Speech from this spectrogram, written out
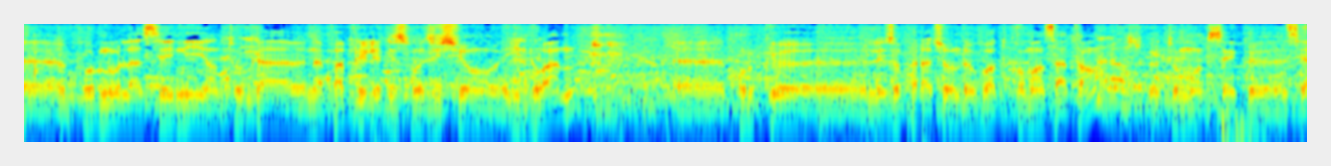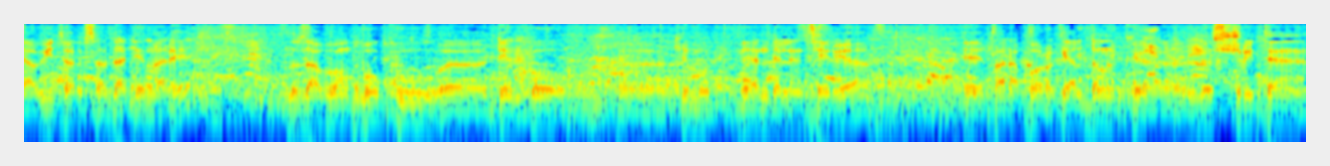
Euh, pour nous, la CENI en tout cas n'a pas pris les dispositions idoines euh, pour que euh, les opérations de vote commencent à temps, parce que tout le monde sait que c'est à 8 heures que ça doit démarrer. Nous avons beaucoup d'échos qui nous viennent de l'intérieur et par rapport auquel donc le scrutin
